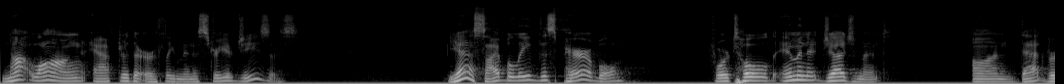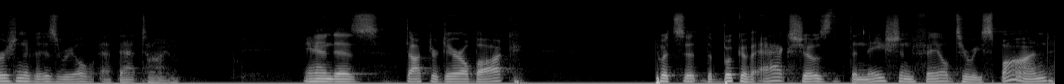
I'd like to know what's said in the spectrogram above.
not long after the earthly ministry of Jesus. Yes, I believe this parable foretold imminent judgment on that version of Israel at that time. And as Dr. Darrell Bock puts it, the book of Acts shows that the nation failed to respond,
